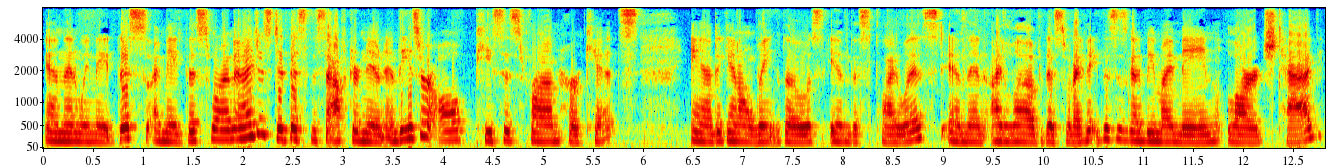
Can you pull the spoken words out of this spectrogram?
And then we made this, I made this one, and I just did this this afternoon. And these are all pieces from her kits. And again, I'll link those in the supply list. And then I love this one. I think this is going to be my main large tag.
